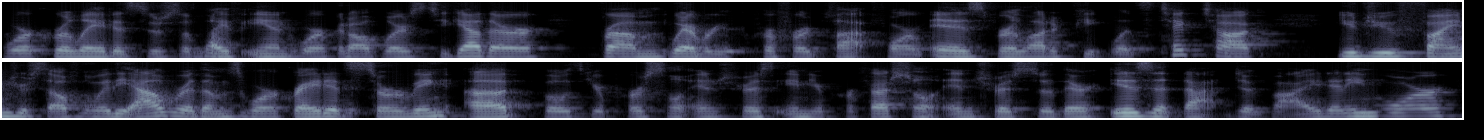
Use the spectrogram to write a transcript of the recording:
work related. So there's a life and work, it all blurs together from whatever your preferred platform is. For a lot of people, it's TikTok. You do find yourself in the way the algorithms work, right? It's serving up both your personal interests and your professional interests. So there isn't that divide anymore.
